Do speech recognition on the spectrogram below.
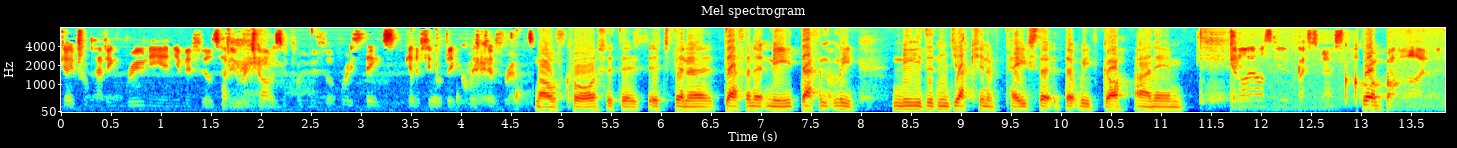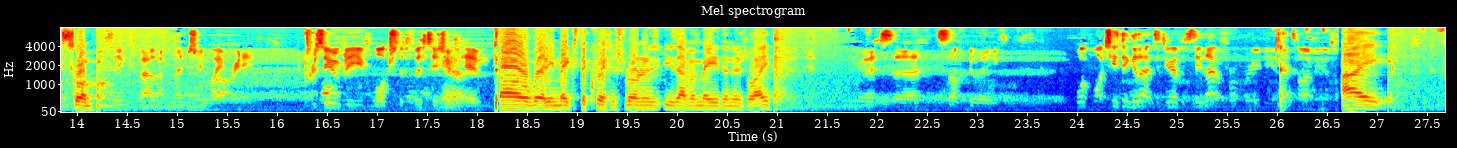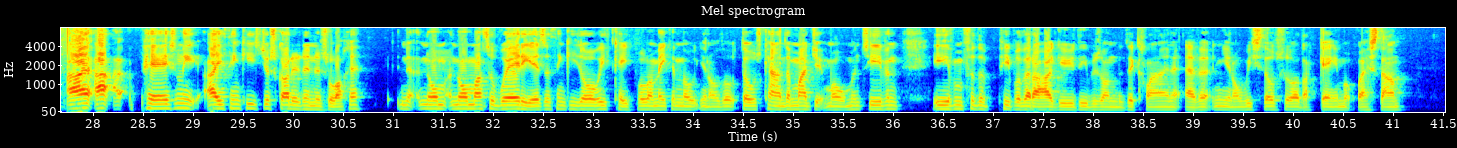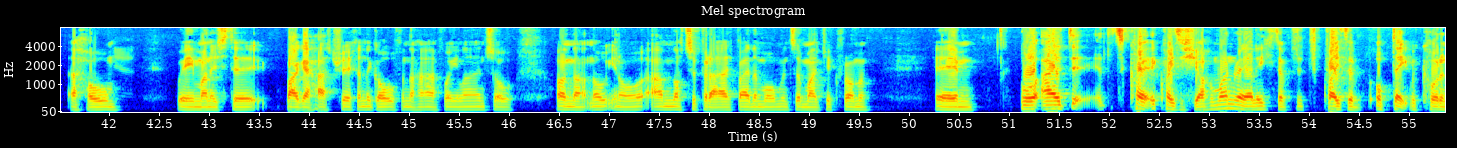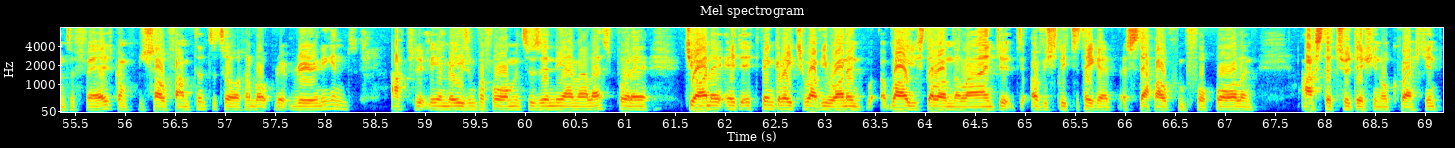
going from having Rooney in midfield having Richarlison from midfield, probably things going to feel a bit quicker for him. No, of course it is. It's been a definite need, definitely needed injection of pace that, that we've got. And um, Can I ask you a question, actually? Go on. Line, Go on. Think about that mentioning Wayne Rooney. Presumably, you've watched the footage of him oh, where he makes the quickest run he's ever made in his life. in the US uh, Soccer League. What, what do you think of that? Did you ever see that from Rooney at the time he was? I, I, I personally, I think he's just got it in his locker. No, no matter where he is, I think he's always capable of making those, you know, tho- those kind of magic moments. Even, even for the people that argued he was on the decline at Everton, you know, we still saw that game at West Ham, at home, where he managed to bag a hat trick and the goal from the halfway line. So, on that note, you know, I'm not surprised by the moments of magic from him. Um, but I, it's quite quite a shocking one, really. It's quite an update with current affairs. Gone from Southampton to talking about Rick Rooney and absolutely amazing performances in the MLS. But uh, John, it, it's been great to have you on. And while you're still on the line, ju- obviously to take a, a step out from football and ask the traditional question:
